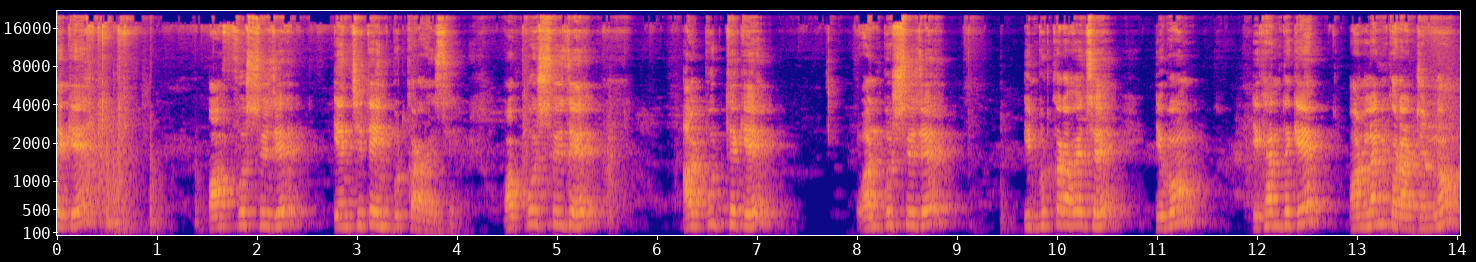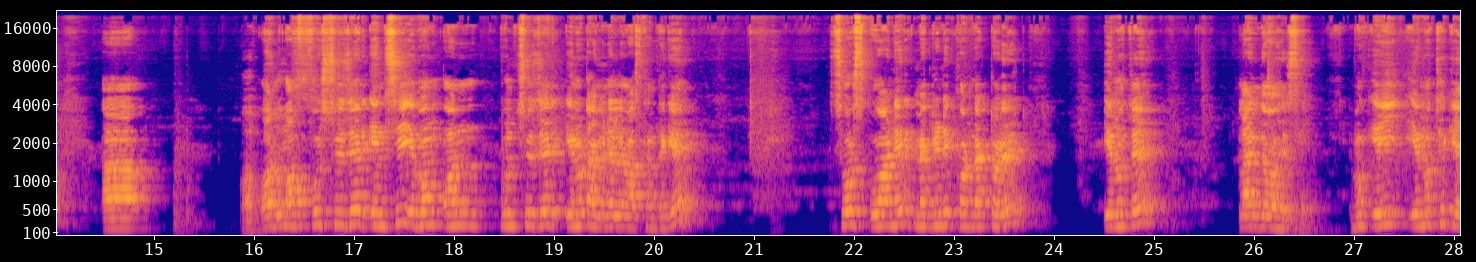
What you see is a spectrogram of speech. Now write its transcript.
থেকে অফ পুশ সুইচের এনসিতে ইনপুট করা হয়েছে। অফ পুশ সুইচের আউটপুট থেকে অন পুশ সুইচের ইনপুট করা হয়েছে এবং এখান থেকে অনলাইন করার জন্য অফ পুশ সুইচের এনসি এবং অন পুল সুইচের এনো টার্মিনালের মাঝখান থেকে সোর্স ওয়ানের ম্যাগনেটিক কন্ডাক্টরের এনোতে লাইন দেওয়া হয়েছে। এবং এই এনো থেকে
